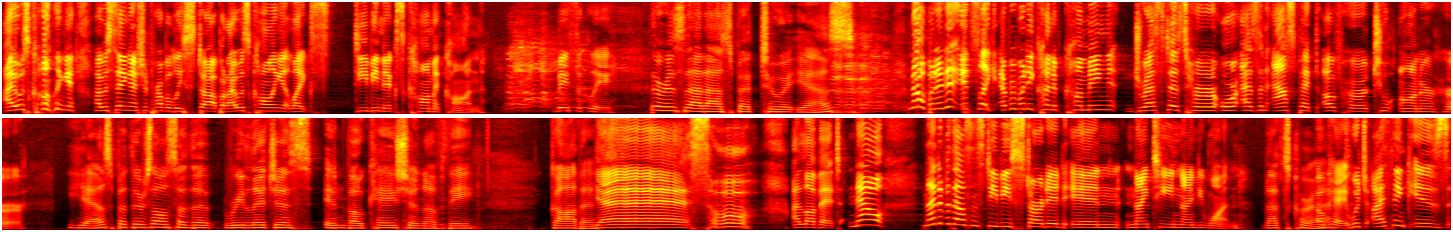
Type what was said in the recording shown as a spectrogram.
I was calling it I was saying I should probably stop, but I was calling it like Stevie Nicks Comic Con. Basically. There is that aspect to it, yes. But it, it's like everybody kind of coming dressed as her or as an aspect of her to honor her. yes, but there's also the religious invocation of the goddess. Yes. Oh, I love it. Now, Night of a Thousand Stevies started in 1991. That's correct. Okay, which I think is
